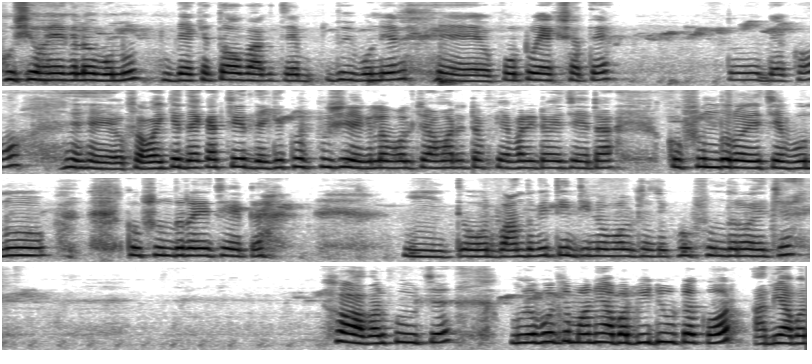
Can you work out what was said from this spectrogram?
খুশি হয়ে গেল বনু। দেখে তো অবাক যে দুই বোনের ফটো একসাথে। তো দেখো, সবাইকে দেখাচ্ছে, দেখে খুব খুশি হয়ে গেলো, বলছে আমার এটা ফেভারিট হয়েছে, এটা খুব সুন্দর হয়েছে বনু। খুব সুন্দর হয়েছে এটা। তো ওর বান্ধবী টিনটিনও বলছে যে খুব সুন্দর হয়েছে। হ্যাঁ আবার খুলছে। মনে বলছে মানে আবার ভিডিওটা কর। আমি আবার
